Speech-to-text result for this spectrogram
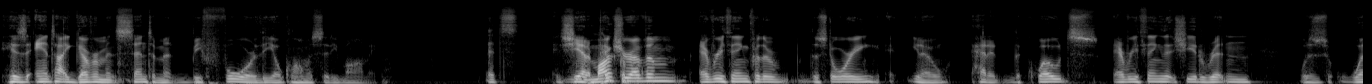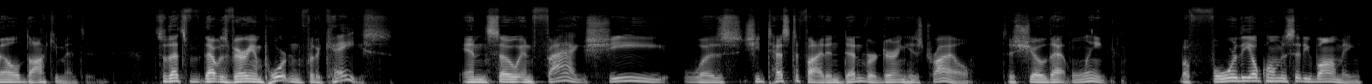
his anti-government sentiment before the Oklahoma City bombing. That's she had remarkable. a picture of him, everything for the the story. You know, had it the quotes, everything that she had written was well documented. So that's that was very important for the case. And so, in fact, she was she testified in Denver during his trial to show that link before the Oklahoma City bombing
